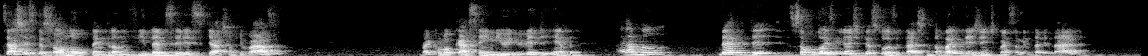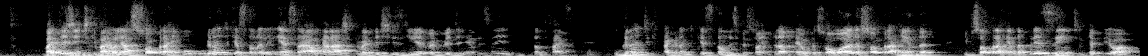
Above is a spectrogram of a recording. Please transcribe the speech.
Você acha esse pessoal novo que está entrando no FII deve ser esses que acham que vaso vai colocar 100 mil e viver de renda? Ah, não. Deve ter. São 2 milhões de pessoas, Itachi. Então vai ter gente com essa mentalidade. Vai ter gente que vai olhar só para renda. O, o grande questão não é nem essa. Ah, o cara acha que vai ter X dinheiro, vai viver de renda. Isso aí, tanto faz. O grande, a grande questão desse pessoal entrando é o pessoal olha só para renda e só para renda presente, o que é pior.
